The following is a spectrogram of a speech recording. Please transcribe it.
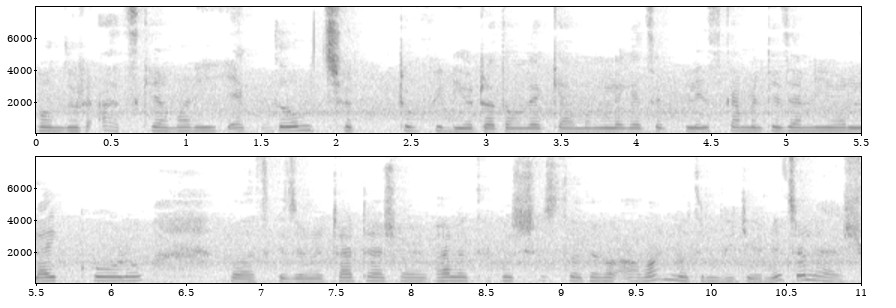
বন্ধুরা, আজকে আমার এই একদম ছোট্ট ভিডিওটা তোমাদের কেমন লেগেছে প্লিজ কমেন্টে জানিও লাইক করো। তো আজকের জন্য টাটা, সবাই ভালো থেকো, সুস্থ থাকো, আবার নতুন ভিডিও নিয়ে চলে আসব।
